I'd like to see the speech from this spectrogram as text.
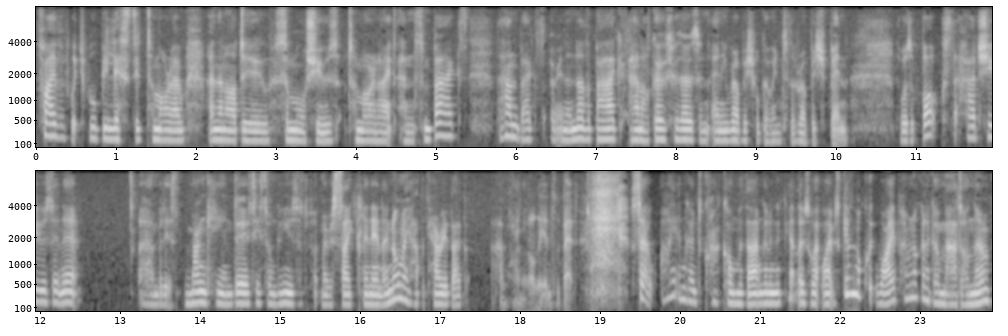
five of which will be listed tomorrow, and then I'll do some more shoes tomorrow night and some bags. The handbags are in another bag, and I'll go through those, and any rubbish will go into the rubbish bin. There was a box that had shoes in it, um, but it's manky and dirty, so I'm going to use it to put my recycling in. I normally have a carrier bag I'm hanging on the end of the bed. So I am going to crack on with that. I'm going to get those wet wipes, give them a quick wipe. I'm not going to go mad on them.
